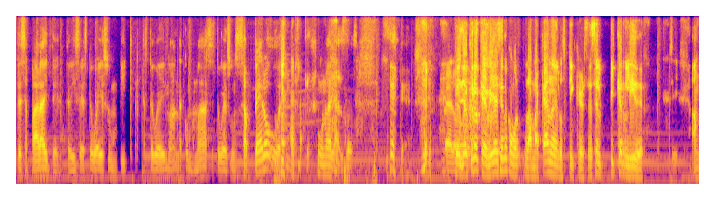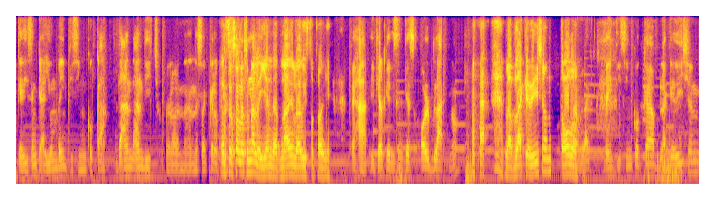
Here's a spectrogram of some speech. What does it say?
te, separa y te, te dice, este güey es un picker, este güey no anda con mamás, este güey es un zapero o es un picker, uno de las dos. pues yo creo que viene siendo como la macana de los pickers, es el picker líder. Aunque dicen que hay un 25K, han, han dicho, pero en, esa creo que... Eso solo es una leyenda, nadie lo ha visto todavía. Ajá, y creo que dicen que es All Black, ¿no? la Black Edition, todo. 25K Black Edition,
